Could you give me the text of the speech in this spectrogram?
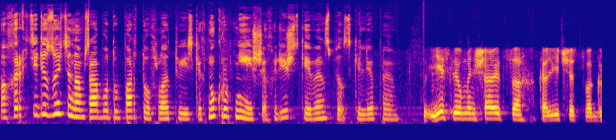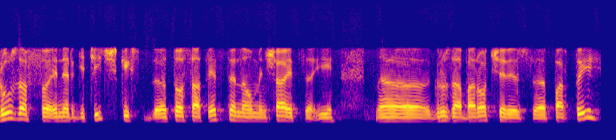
А характеризуйте нам работу портов латвийских, ну, крупнейших, Рижский, Венспилский, Лепая. Если уменьшается количество грузов энергетических, то, соответственно, уменьшается и э, грузооборот через э, порты.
